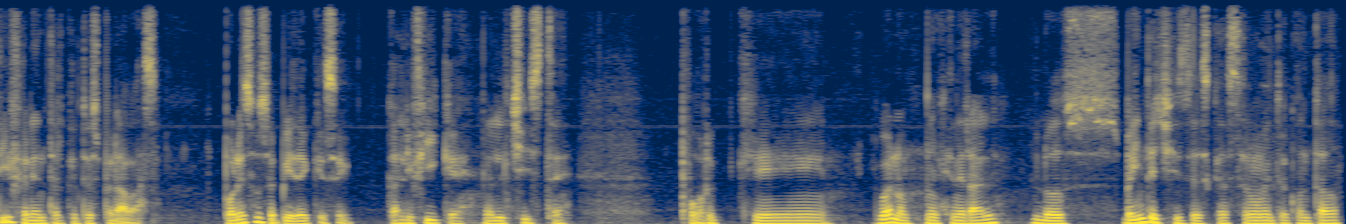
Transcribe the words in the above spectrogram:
diferente al que tú esperabas. Por eso se pide que se califique el chiste, porque, bueno, en general, los 20 chistes que hasta el momento he contado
